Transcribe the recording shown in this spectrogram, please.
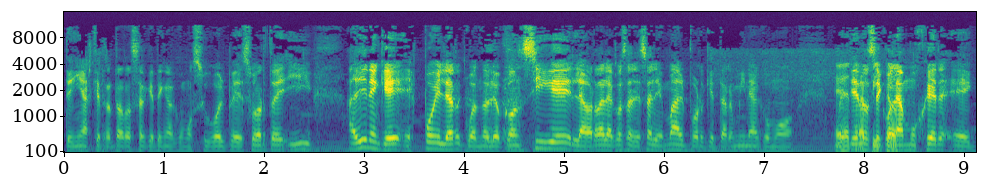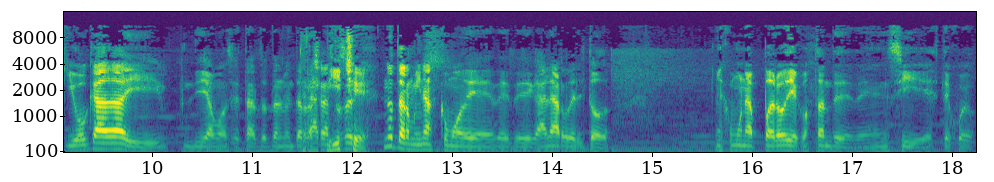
tenías que tratar de hacer que tenga como su golpe de suerte y adivinen que spoiler cuando lo consigue la verdad la cosa le sale mal porque termina como Era metiéndose trapito. con la mujer eh, equivocada y digamos está totalmente rayada. No terminás como de, de- de ganar del todo es como una parodia constante de, de- en sí este juego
